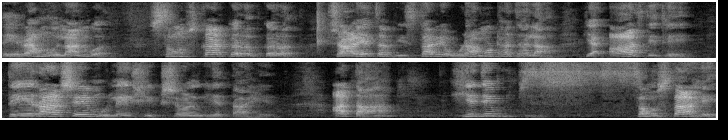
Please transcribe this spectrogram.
तेरा मुलांवर संस्कार करत करत शाळेचा विस्तार एवढा मोठा झाला की आज तिथे तेराशे मुले शिक्षण घेत आहेत. आता ही जी संस्था आहे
